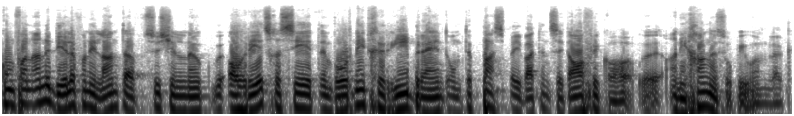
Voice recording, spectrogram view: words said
kom van ander dele van die land af soos julle nou alreeds gesê het en word net gerebrand om te pas by wat in Suid-Afrika uh, aan die gang is op die oomblik.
